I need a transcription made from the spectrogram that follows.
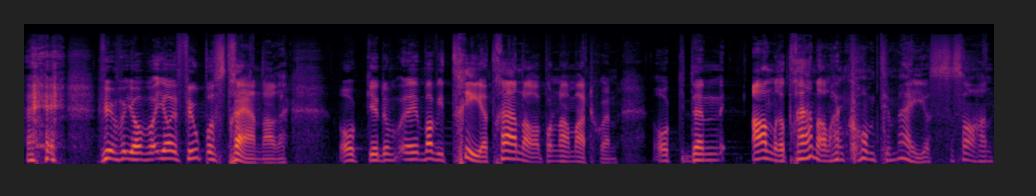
jag är fotbollstränare och eh, då eh, var vi tre tränare på den här matchen. Och den andra tränaren han kom till mig och så sa han,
